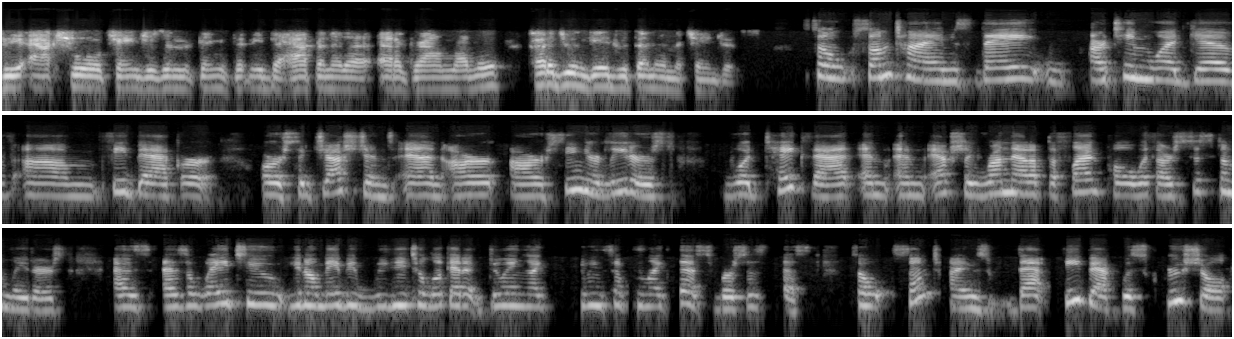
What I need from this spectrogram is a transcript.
the actual changes and the things that need to happen at a at a ground level, how did you engage with them on the changes? So sometimes they our team would give um, feedback or or suggestions and our our senior leaders would take that and and actually run that up the flagpole with our system leaders as as a way to you know maybe we need to look at it doing like doing something like this versus this. So sometimes that feedback was crucial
